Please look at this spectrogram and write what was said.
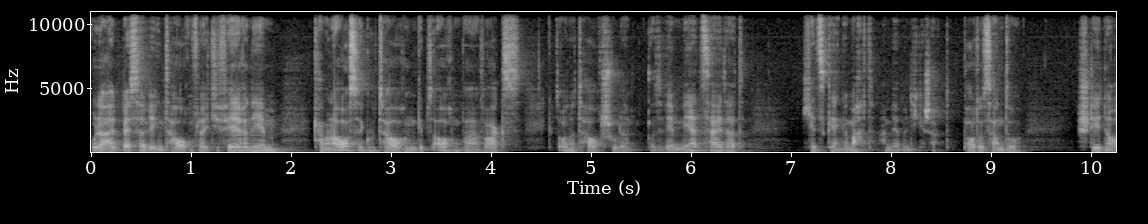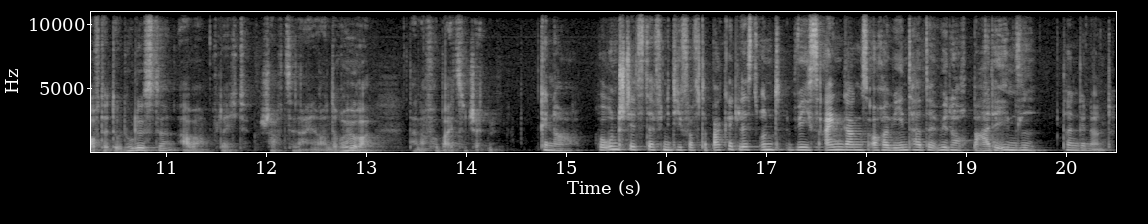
Oder halt besser wegen Tauchen vielleicht die Fähre nehmen. Kann man auch sehr gut tauchen. Gibt es auch ein paar Wracks. Gibt es auch eine Tauchschule. Also wer mehr Zeit hat, ich hätte es gern gemacht, haben wir aber nicht geschafft. Porto Santo steht noch auf der To-Do-Liste, aber vielleicht schafft es ja der eine oder andere Hörer, da noch vorbei zu chatten. Genau. Bei uns steht es definitiv auf der Bucketlist und wie ich es eingangs auch erwähnt hatte, wird auch Badeinsel dann genannt.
